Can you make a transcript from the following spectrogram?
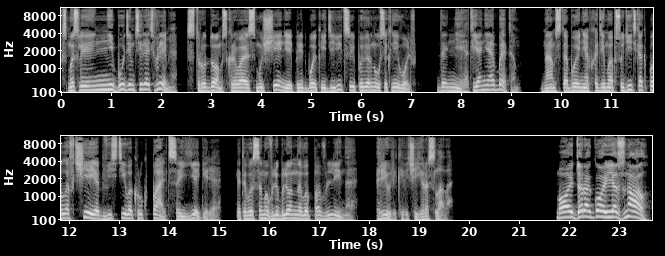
В смысле, не будем терять время. С трудом, скрывая смущение перед бойкой девицей, повернулся к ней Вольф. «Да нет, я не об этом. Нам с тобой необходимо обсудить, как половчей обвести вокруг пальца егеря этого самовлюбленного павлина Рюриковича Ярослава. «Мой дорогой, я знал!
